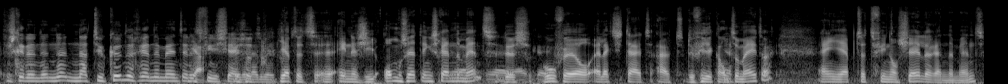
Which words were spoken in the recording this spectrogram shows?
verschillende natuurkundige rendementen en het financiële dus rendement. Je hebt het uh, energieomzettingsrendement. dus hoeveel elektriciteit uit de vierkante meter. En je hebt het financiële rendement.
